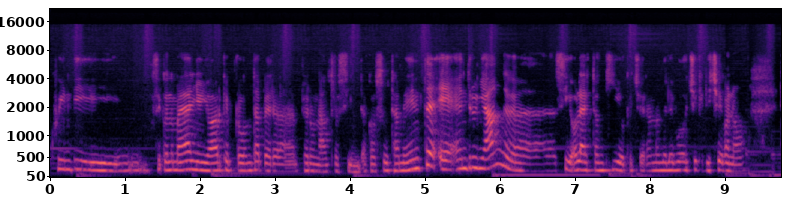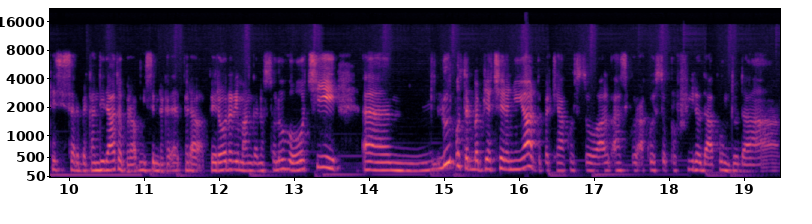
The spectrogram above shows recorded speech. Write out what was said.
quindi secondo me New York è pronta per, per, un altro sindaco assolutamente. E Andrew Young eh, sì ho letto anch'io che c'erano delle voci che dicevano che si sarebbe candidato però mi sembra che per, per ora rimangano solo voci. Um, lui potrebbe piacere a New York perché ha questo, ha, ha questo profilo da appunto da,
